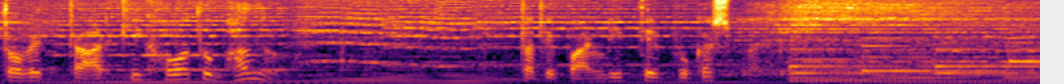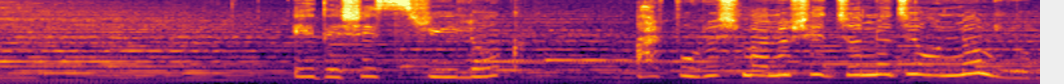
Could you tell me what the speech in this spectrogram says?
তবে তার্কিক হওয়া তো ভালো। তাতে পাণ্ডিত্যের প্রকাশ পায়। এদেশে স্ত্রীলোক আর পুরুষ মানুষের জন্য যে অন্য নিয়ম।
